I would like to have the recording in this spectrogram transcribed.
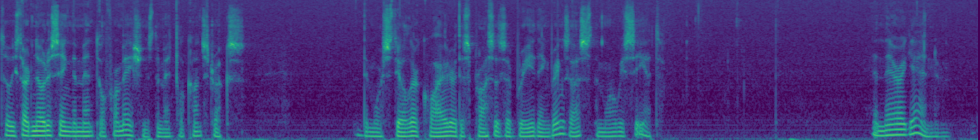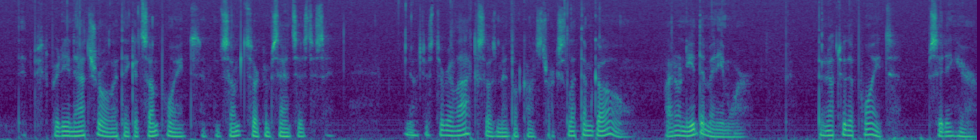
So we start noticing the mental formations, the mental constructs. The more stiller, quieter this process of breathing brings us, the more we see it. And there again, pretty natural, I think, at some point, in some circumstances, to say, you know, just to relax those mental constructs, let them go. I don't need them anymore. They're not to the point sitting here.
